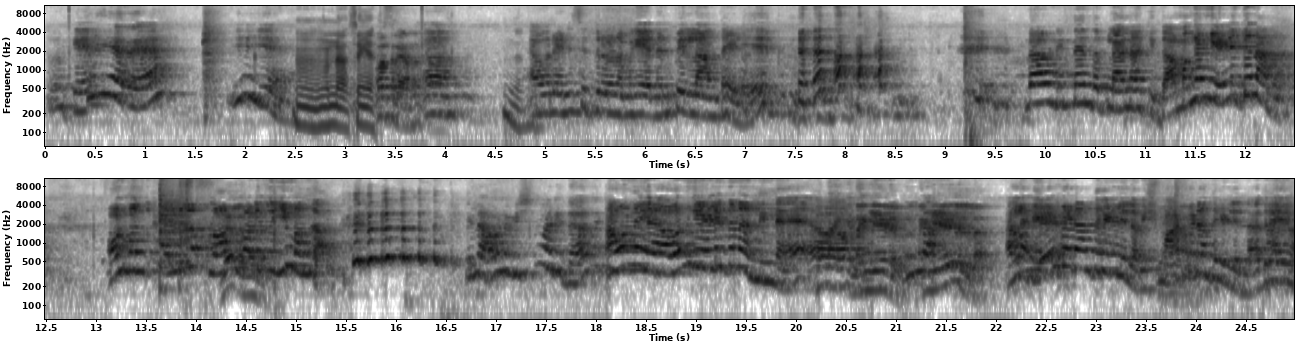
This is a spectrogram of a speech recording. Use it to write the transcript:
ಸಂಗೆ ಅವ್ರು ಎಣಿಸಿದ್ರು ನಮಗೆ ನೆನಪಿಲ್ಲ ಅಂತ ಹೇಳಿ. ನಾವು ನಿನ್ನೆಯಿಂದ ಪ್ಲಾನ್ ಹಾಕಿದ್ದ. ಆ ಮಂಗನಿಗೆ ಹೇಳಿದ್ದೆ ನಾನು. ಅವನಿಗೊಂದು ಎಲ್ಲ ಫ್ಲಾಪ್ ಮಾಡಿದ್ದು ಈ ಮಂಗ. ಇಲ್ಲ ಅವನು ವಿಶ್ ಮಾಡಿದ್ದ ಅವನು ಅವನಿಗೆ ಹೇಳಿದ್ದ ನಾನು ನಿನ್ನೆ. ಅಲ್ಲ ಹೇಳ್ಬೇಡ ಅಂತ ಹೇಳಿಲ್ಲ ವಿಶ್ ಮಾಡ್ಬೇಡ ಅಂತ ಹೇಳಿಲ್ಲ ಆದ್ರೆ ಅಂತ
